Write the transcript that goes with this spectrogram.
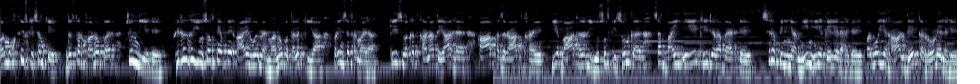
और मुख्तलिफ़ किस्म के दस्तरखानों पर चुन दिए गए। फिर हज़रत यूसुफ ने अपने आए हुए मेहमानों को तलब किया और इनसे फरमाया कि इस वक्त खाना तैयार है, आप हजरात खाएँ। ये बात हज़रत यूसुफ की सुनकर सब भाई एक ही जगह बैठ गए। सिर्फ़ बिनियामीन ही अकेले रह गए और वो ये हाल देख कर रोने लगे।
